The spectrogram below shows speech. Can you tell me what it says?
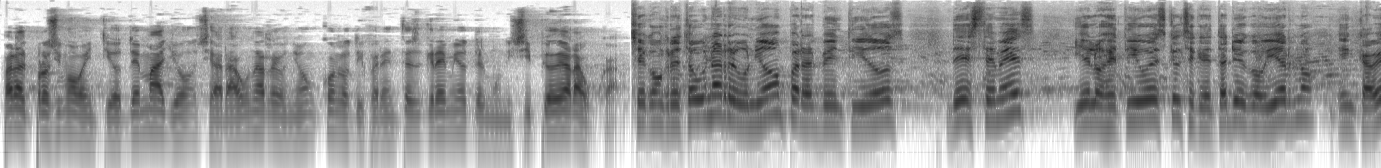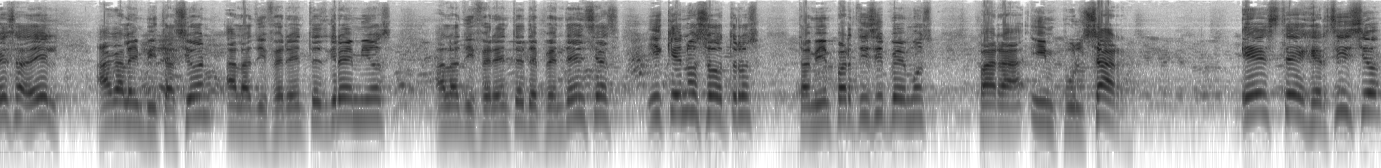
Para el próximo 22 de mayo se hará una reunión con los diferentes gremios del municipio de Arauca. Se concretó una reunión para el 22 de este mes y el objetivo es que el secretario de Gobierno, en cabeza de él, haga la invitación a los diferentes gremios, a las diferentes dependencias y que nosotros también participemos para impulsar este ejercicio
